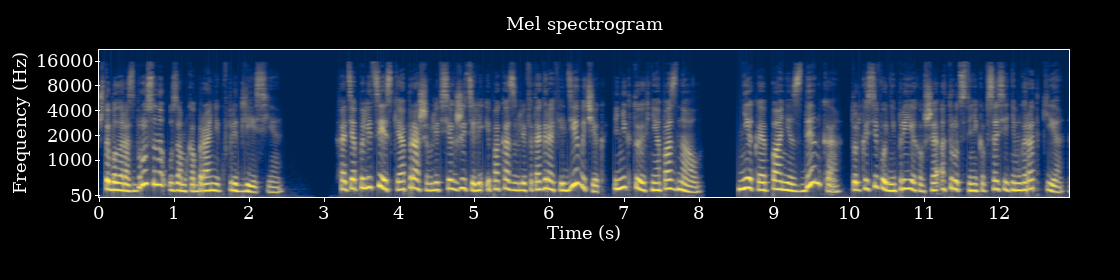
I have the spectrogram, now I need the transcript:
что была разбросана у замка Бранник в Предлесье. Хотя полицейские опрашивали всех жителей и показывали фотографии девочек, и никто их не опознал, некая паня Сденко, только сегодня приехавшая от родственников в соседнем городке,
